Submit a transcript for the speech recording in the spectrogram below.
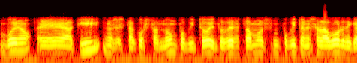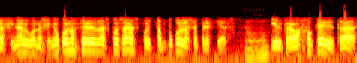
bueno, eh, aquí nos está costando un poquito, entonces estamos un poquito en esa labor de que al final, bueno, si no conoces las cosas, pues tampoco las aprecias. Y el trabajo que hay detrás,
